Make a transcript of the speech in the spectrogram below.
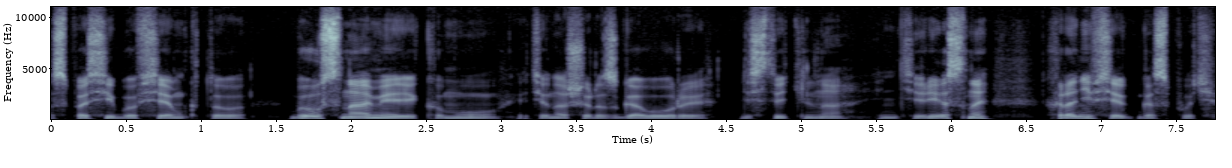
Спасибо всем, кто был с нами и кому эти наши разговоры действительно интересны. Храни всех Господь.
